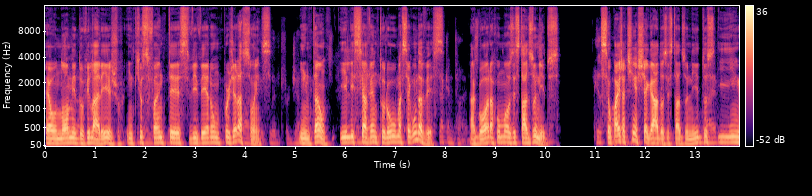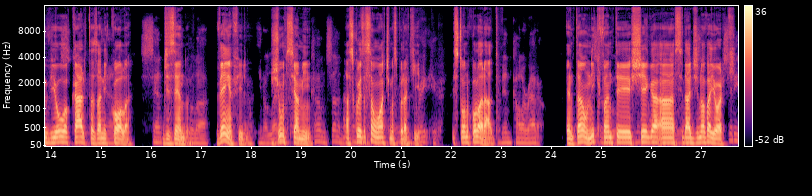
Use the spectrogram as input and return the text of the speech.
é o nome do vilarejo em que os Fantes viveram por gerações. E então, ele se aventurou uma segunda vez, agora rumo aos Estados Unidos. Seu pai já tinha chegado aos Estados Unidos e enviou cartas a Nicola, dizendo: Venha, filho, junte-se a mim. As coisas são ótimas por aqui. Estou no Colorado. Então, Nick Fante chega à cidade de Nova York,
